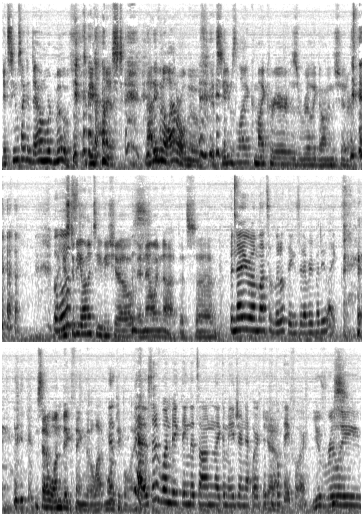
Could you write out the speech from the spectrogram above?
It seems like a downward move, to be honest. Not even a lateral move. It seems like my career has really gone in the shitter. I used to be on a TV show, and now I'm not. That's uh, but now you're on lots of little things that everybody likes. instead of one big thing that a lot more people like. Yeah, instead of one big thing that's on like a major network that Yeah. people pay for. You've really,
